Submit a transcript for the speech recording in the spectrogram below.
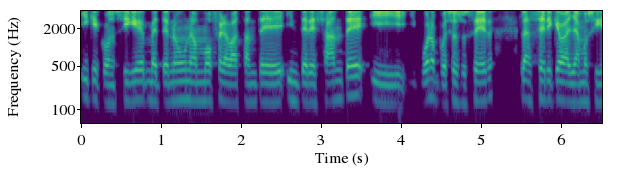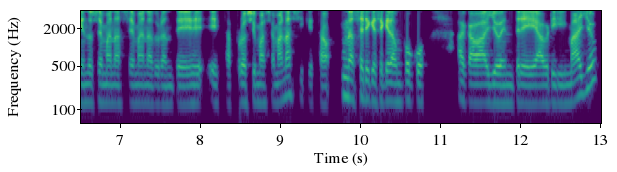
y que consigue meternos en una atmósfera bastante interesante y, y, bueno, pues eso ser la serie que vayamos siguiendo semana a semana durante estas próximas semanas. Sí que está una serie que se queda un poco a caballo entre abril y mayo,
